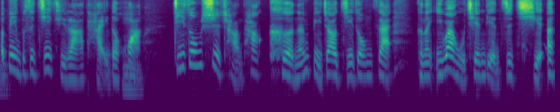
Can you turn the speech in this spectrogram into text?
而并不是积极拉抬的话。集中市场，它可能比较集中在可能一万五千点之前，呃，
